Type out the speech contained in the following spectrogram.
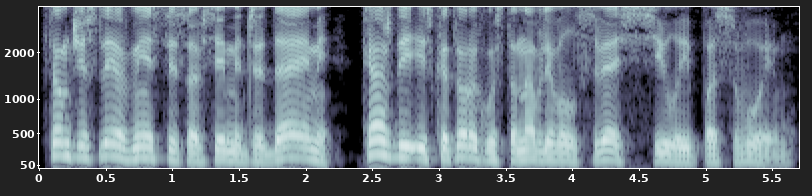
в том числе вместе со всеми джедаями, каждый из которых устанавливал связь с силой по-своему.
